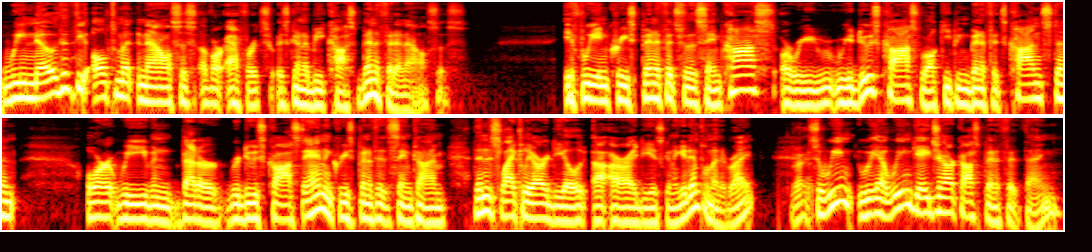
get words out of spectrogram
we know that the ultimate analysis of our efforts is going to be cost benefit analysis. If we increase benefits for the same costs or we reduce costs while keeping benefits constant, or we even better reduce cost and increase benefit at the same time, then it's likely our deal, uh, our idea is going to get implemented, right? Right. So we, we, yeah, we engage in our cost benefit thing.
